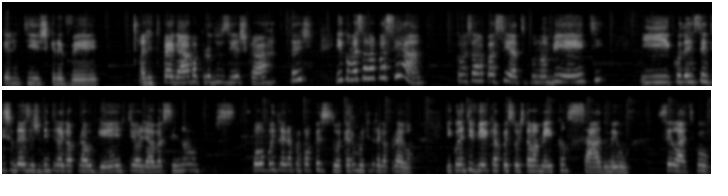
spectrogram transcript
que a gente ia escrever. A gente pegava, produzia as cartas e começava a passear. Começava a passear, tipo, no ambiente. E quando a gente sentisse o desejo de entregar para alguém, a gente olhava assim, não, pô, vou entregar para aquela pessoa, quero muito entregar para ela. E quando a gente via que a pessoa estava meio cansada, meio, sei lá, tipo,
